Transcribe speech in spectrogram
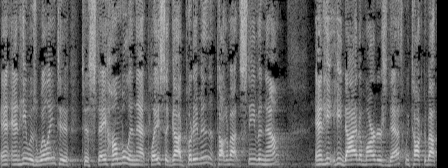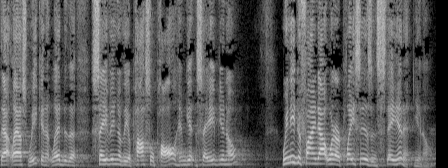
And, and he was willing to, to stay humble in that place that God put him in. I'm talking about Stephen now. And he, he died a martyr's death. We talked about that last week, and it led to the saving of the apostle Paul, him getting saved, you know. We need to find out what our place is and stay in it, you know.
